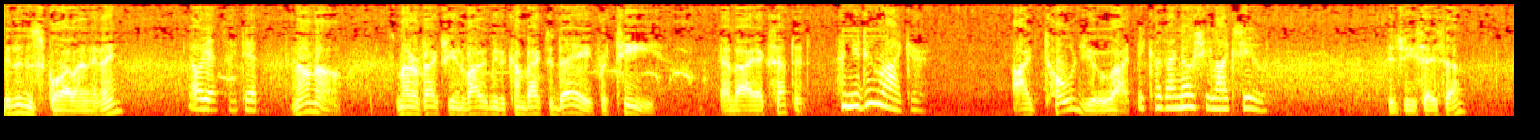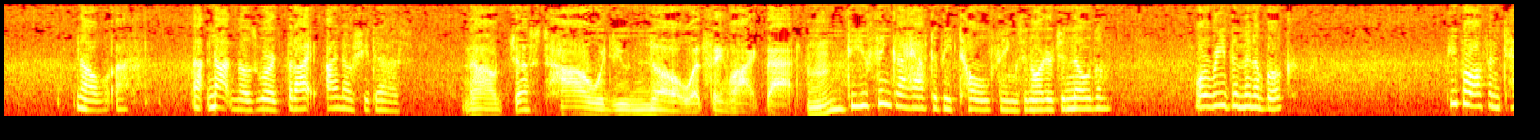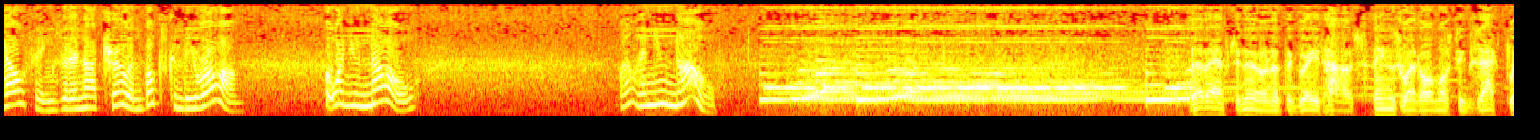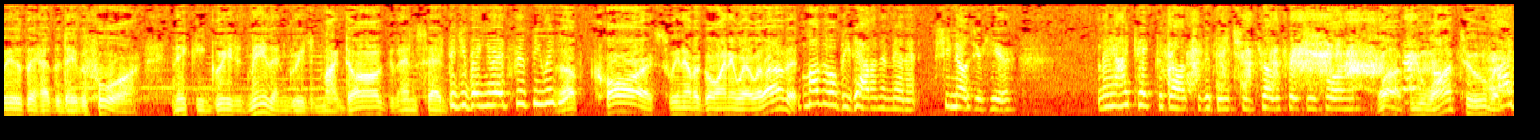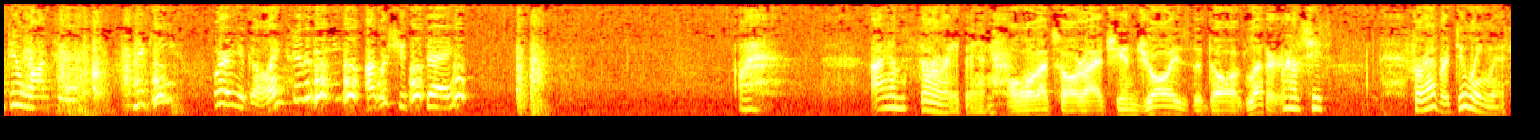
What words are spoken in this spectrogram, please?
You didn't spoil anything. Oh, yes, I did. No, no. As a matter of fact, she invited me to come back today for tea, and I accepted. And you do like her, I told you I... because I know she likes you. Did she say so? No, uh, not, not in those words, but I, I know she does. Now, just how would you know a thing like that? Hmm? Do you think I have to be told things in order to know them? Or read them in a book? People often tell things that are not true, and books can be wrong. But when you know, well, then you know. That afternoon at the great house, things went almost exactly as they had the day before. Nicky greeted me, then greeted my dog, then said, Did you bring the red frisbee with you? Of course. We never go anywhere without it. Mother will be down in a minute. She knows you're here. May I take the dog to the beach and throw the frisbee for him? Well, if you want to, but... I do want to. Nicky, where are you going? To the beach. I wish you'd stay. I, I am sorry, Ben. Oh, that's all right. She enjoys the dog. Let her. Well, she's forever doing this,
